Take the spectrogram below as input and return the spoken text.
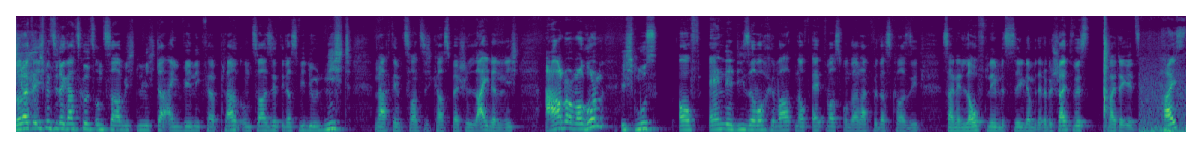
So Leute, ich bin's wieder ganz kurz und zwar habe ich mich da ein wenig verplant und zwar seht ihr das Video nicht nach dem 20k Special, leider nicht. Aber warum? Ich muss auf Ende dieser Woche warten auf etwas und danach wird das quasi seinen Lauf nehmen. Deswegen, damit ihr Bescheid wisst, weiter geht's. Heißt,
